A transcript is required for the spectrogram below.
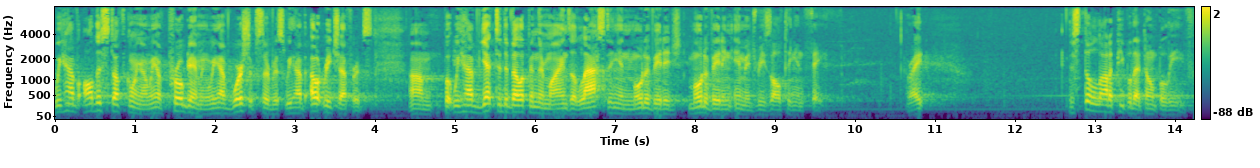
we have all this stuff going on. We have programming, we have worship service, we have outreach efforts. Um, but we have yet to develop in their minds a lasting and motivated, motivating image resulting in faith. Right? There's still a lot of people that don't believe.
